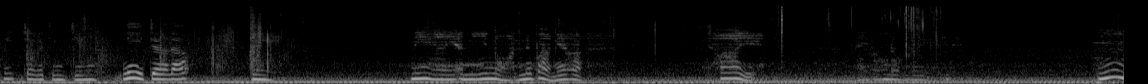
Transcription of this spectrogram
ไม่ เจอจริง ๆ นี่เจอแล้ว นี่ นี่ไง อันนี้หนอนหรือเปล่าเนี่ยค่ะ ใช่ ไหนลองดมดูอีกทีดิอืม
